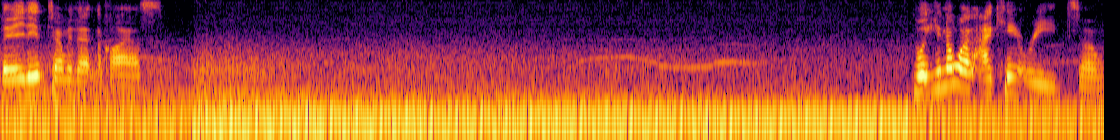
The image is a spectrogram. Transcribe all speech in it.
They didn't tell me that in the class. Well, you know what? I can't read, so.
